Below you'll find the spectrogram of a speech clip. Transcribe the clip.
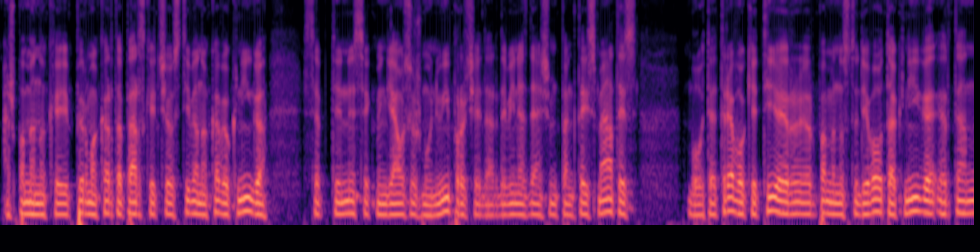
Aš pamenu, kai pirmą kartą perskaičiau Steveno Kavio knygą Septyni sėkmingiausių žmonių įpročiai dar 95 metais, buvau teatre Vokietijoje ir, ir pamenu, studijavau tą knygą ir ten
